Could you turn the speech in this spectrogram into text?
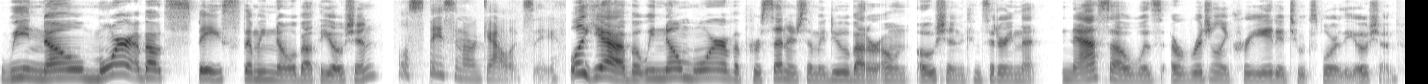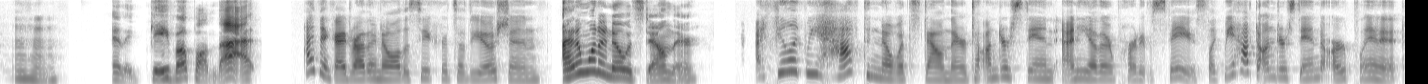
we know more about space than we know about the ocean. Well, space in our galaxy. Well, yeah, but we know more of a percentage than we do about our own ocean, considering that NASA was originally created to explore the ocean. Mm-hmm. And they gave up on that. I think I'd rather know all the secrets of the ocean. I don't want to know what's down there. I feel like we have to know what's down there to understand any other part of space. Like we have to understand our planet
